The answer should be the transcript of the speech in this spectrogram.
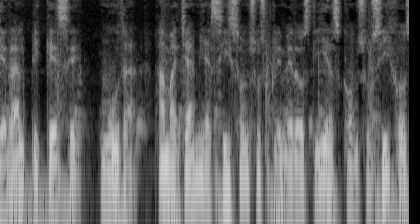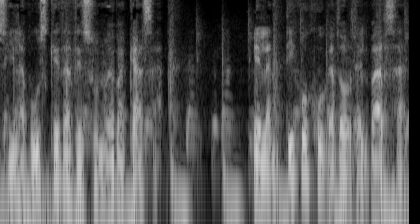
Gerald Piqué se muda a Miami así son sus primeros días con sus hijos y la búsqueda de su nueva casa. El antiguo jugador del Barça,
